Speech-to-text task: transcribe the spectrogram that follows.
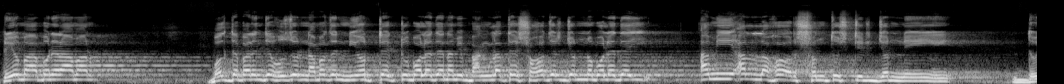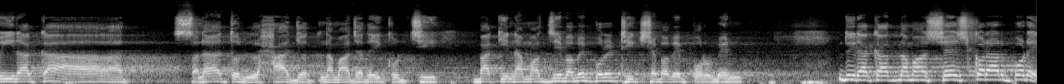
প্রিয় মা বোনেরা আমার, বলতে পারেন যে হুজুর নামাজের নিয়তটা একটু বলে দেন, আমি বাংলাতে সহজের জন্য বলে দেই। আমি আল্লাহর সন্তুষ্টির জন্যে দুই রাকাত সালাতুল হাজত নামাজ আদায় করছি। বাকি নামাজ যেভাবে পড়ে ঠিক সেভাবে পড়বেন। দুই রাকাত নামাজ শেষ করার পরে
